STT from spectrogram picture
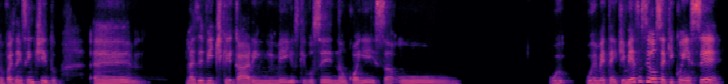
Não faz nem sentido. É... Mas evite clicar em e-mails que você não conheça o, o, o remetente. E mesmo se você aqui conhecer,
